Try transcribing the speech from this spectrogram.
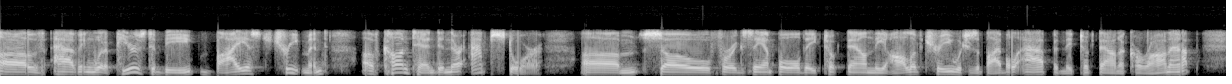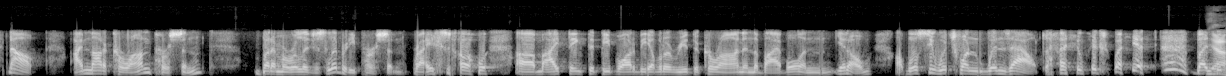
of having what appears to be biased treatment of content in their app store. Um, so, for example, they took down the Olive Tree, which is a Bible app, and they took down a Quran app. Now, I'm not a Quran person, but I'm a religious liberty person, right? So um, I think that people ought to be able to read the Quran and the Bible, and you know, we'll see which one wins out, which way. but yeah.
